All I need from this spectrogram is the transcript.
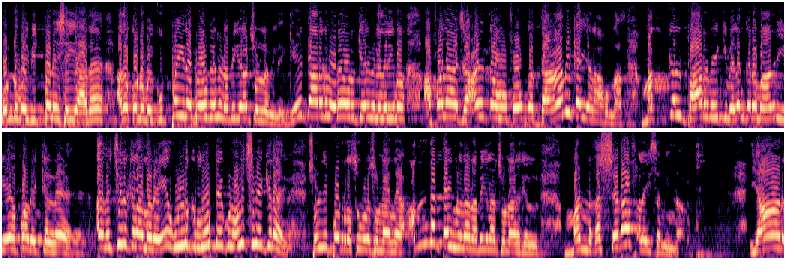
கொண்டு போய் விற்பனை செய்யாத அதை கொண்டு போய் குப்பையில போடுன்னு நபிகளால் சொல்லவில்லை. கேட்டார்கள் ஒரே ஒரு கேள்வி என்ன தெரியுமா? அஃபலா ஜஅல்தஹு ஃபௌக தாமி கையராகும் நாஸ் மக்கள் பார்வைக்கு விளங்குற மாதிரி ஏன் அப்பா வைக்கல அதை வச்சிருக்கலாம் தானே உள்ளுக்கு மூட்டைக்குள் ஒழிச்சு வைக்கிறாய். சொல்லி போடுற ரசூலர் சொன்னாங்க. அந்த டைம்ல தான் நபிகளார் சொன்னார்கள் மண் ஹஷரா ஃபலைசமின்னா யார்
